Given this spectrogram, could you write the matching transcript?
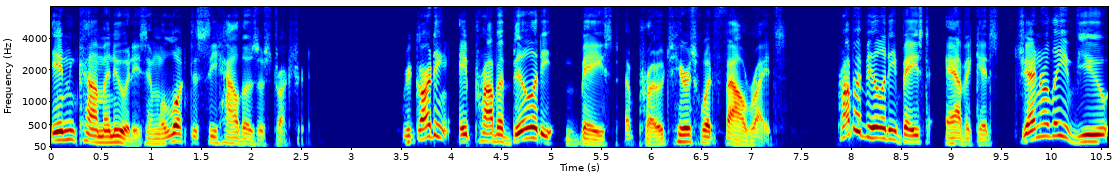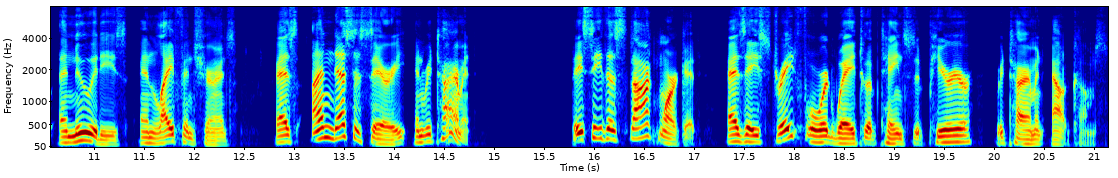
income annuities, and we'll look to see how those are structured. Regarding a probability based approach, here's what Pfau writes Probability based advocates generally view annuities and life insurance as unnecessary in retirement. They see the stock market as a straightforward way to obtain superior retirement outcomes.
